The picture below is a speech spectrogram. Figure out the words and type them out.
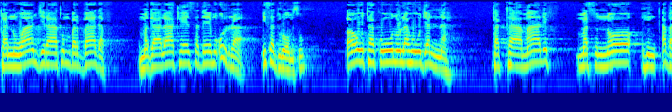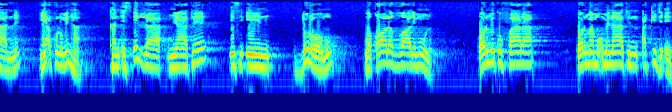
كان وان جرات بربادف مقالا كيس ديم أرى إسا درومسو أو تكون له جنة تكا مالف مسنو هنك أبان يأكل منها كان إسئر نياتي إسئين دروم وقال الظالمون أرم كفارا أرم مؤمنات أكجئ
